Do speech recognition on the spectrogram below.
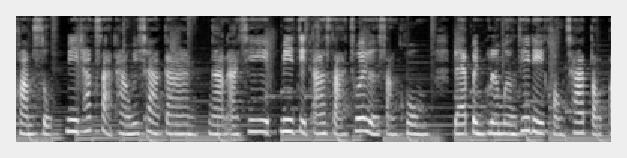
ความสุข มีทักษะทางวิชาการ งานอาชีพ มีจิตอาสาช่วยเหลือสังคม และเป็นพลเมืองที่ดีของชาติาติต่อไป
